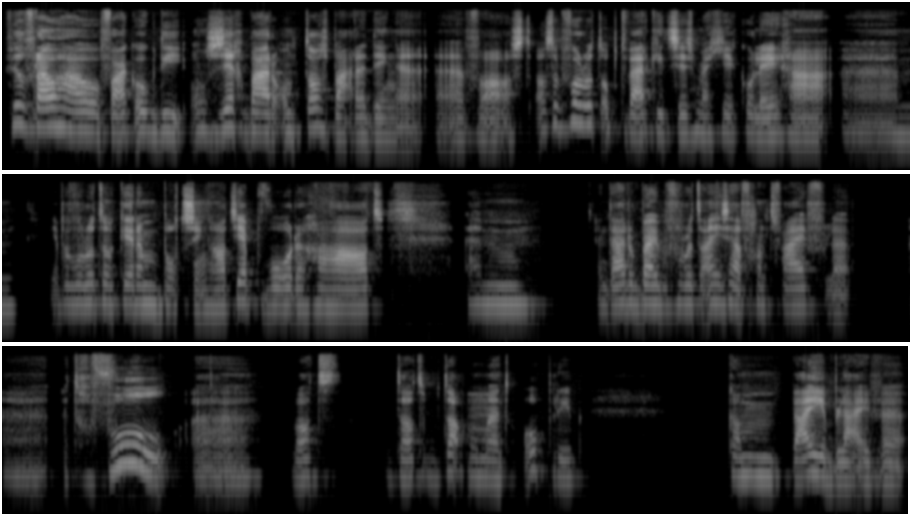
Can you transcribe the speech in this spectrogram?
Veel vrouwen houden vaak ook die onzichtbare, ontastbare dingen uh, vast. Als er bijvoorbeeld op het werk iets is met je collega, um, je hebt bijvoorbeeld een keer een botsing gehad, je hebt woorden gehad, um, en daardoor ben je bijvoorbeeld aan jezelf gaan twijfelen. Uh, het gevoel uh, wat dat op dat moment opriep, kan bij je blijven.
